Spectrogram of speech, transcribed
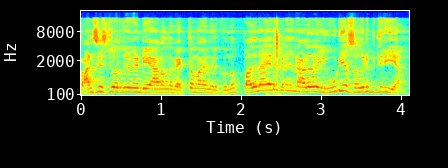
ഫ്രാൻസിസ് ജോർജിന് വേണ്ടിയാണെന്ന് വ്യക്തമായി നിൽക്കുന്നു. പതിനായിരക്കണക്കിന് ആളുകൾ യു ഡി എഫ് സംഘടിപ്പിച്ചിരിക്കുകയാണ്.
